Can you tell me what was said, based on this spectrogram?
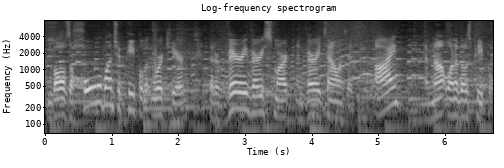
It involves a whole bunch of people that work here that are very, very smart and very talented. I am not one of those people.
